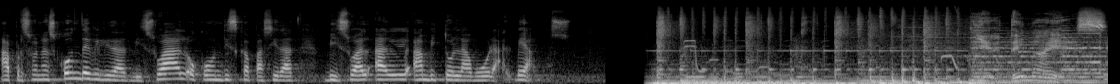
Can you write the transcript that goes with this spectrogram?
a personas con debilidad visual o con discapacidad visual al ámbito laboral. Veamos. Y el tema es...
